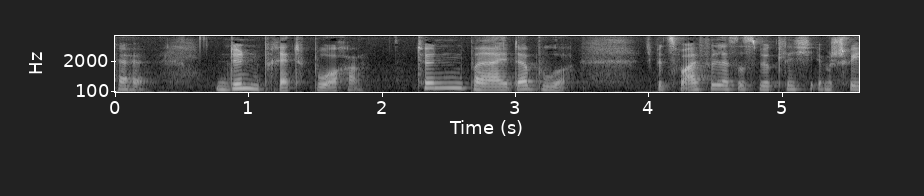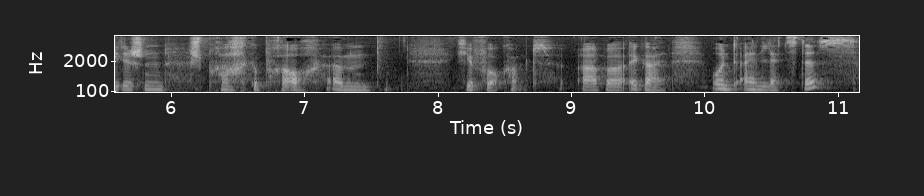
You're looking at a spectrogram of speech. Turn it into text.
Dünnbrettbohrer. Dünnbreiter Bur. Ich bezweifle, dass es wirklich im schwedischen Sprachgebrauch ähm, hier vorkommt. Aber egal. Und ein letztes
